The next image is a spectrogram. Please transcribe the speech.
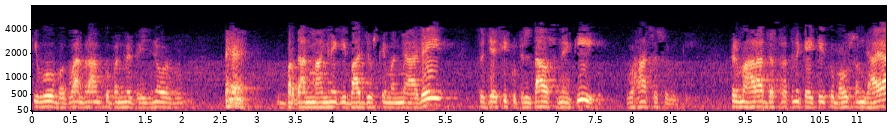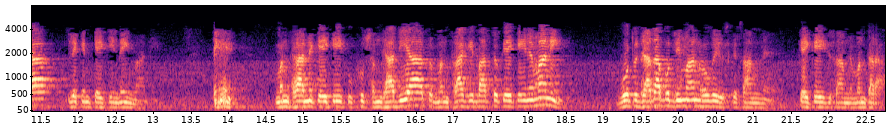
कि वो भगवान राम को वन में भेजने और वरदान मांगने की बात जो उसके मन में आ गई तो जैसी कुटिलता उसने की, वहाँ से शुरू की। फिर महाराज दशरथ ने कई को बहुत समझाया, लेकिन कई नहीं मानी। मंथरा ने कई को खुद समझा दिया तो मंथरा की बात तो कई ने मानी। वो तो ज़्यादा बुद्धिमान हो गई उसके सामने कई के सामने मंथरा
